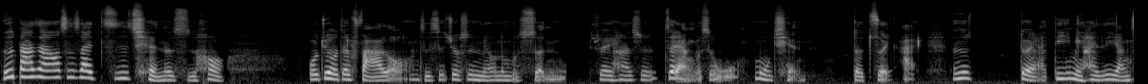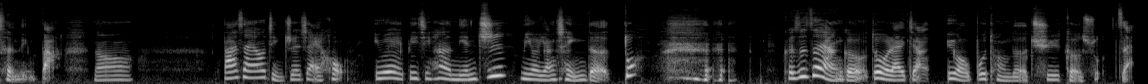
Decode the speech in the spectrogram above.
可是八三幺是在之前的时候，我就有在发了，只是就是没有那么深入。所以他是这两个是我目前的最爱。但是，对啊，第一名还是杨丞琳吧。然后八三幺紧追在后，因为毕竟他的年资没有杨丞琳的多。可是这两个对我来讲又有不同的区隔所在。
